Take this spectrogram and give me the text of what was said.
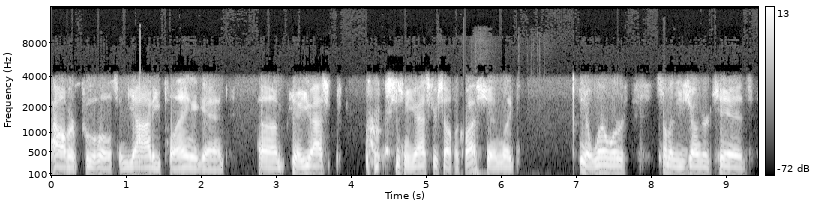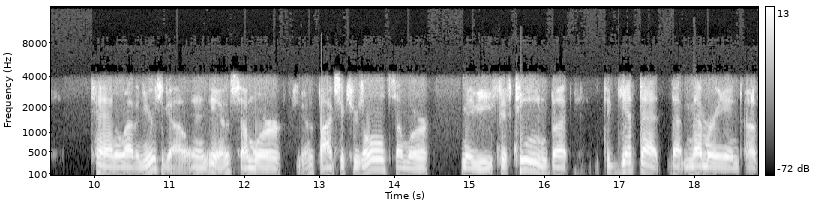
Albert Pujols and Yadi playing again. Um, you know, you ask, excuse me, you ask yourself a question like, you know, where were some of these younger kids 10, 11 years ago? And, you know, some were, you know, five, six years old, some were maybe 15, but to get that that memory in, of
